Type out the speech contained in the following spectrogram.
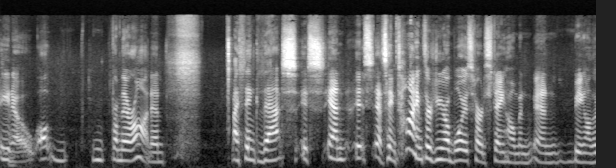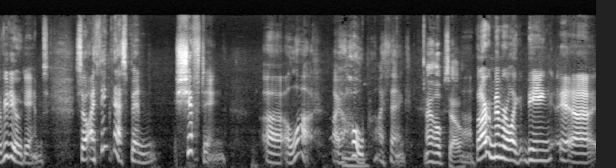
you know, all, from there on. And I think that's, it's, and it's at the same time, 13 year old boys started staying home and, and being on their video games. So I think that's been shifting uh, a lot. I hope, I think. I hope so. But I remember like being uh,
